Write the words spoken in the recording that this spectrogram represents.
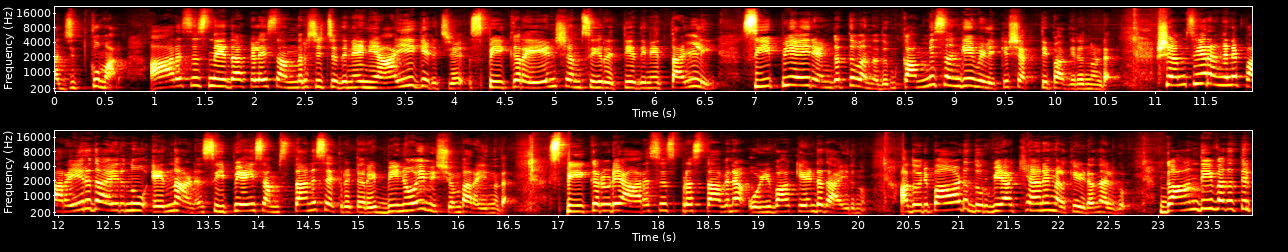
Ajith Kumar R S S നേതാക്കളെ സന്ദർശിച്ചതിനെ ന്യായീകരിച്ച് സ്പീക്കർ എ എൻ ഷംസീർ എത്തിയതിനെ തള്ളി സി പി ഐ രംഗത്ത് വന്നതും കമ്മി സംഖ്യ വിളിക്ക് ശക്തി പകരുന്നുണ്ട്. ഷംസീർ അങ്ങനെ പറയരുതായിരുന്നു എന്നാണ് സി പി ഐ സംസ്ഥാന സെക്രട്ടറി ബിനോയ് വിശ്വം പറയുന്നത്. സ്പീക്കറുടെ ആർ എസ് എസ് പ്രസ്താവന ഒഴിവാക്കേണ്ടതായിരുന്നു. അത് ഒരുപാട് ദുർവ്യാഖ്യാനങ്ങൾക്ക് ഇട നൽകും. ഗാന്ധി വധത്തിൽ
